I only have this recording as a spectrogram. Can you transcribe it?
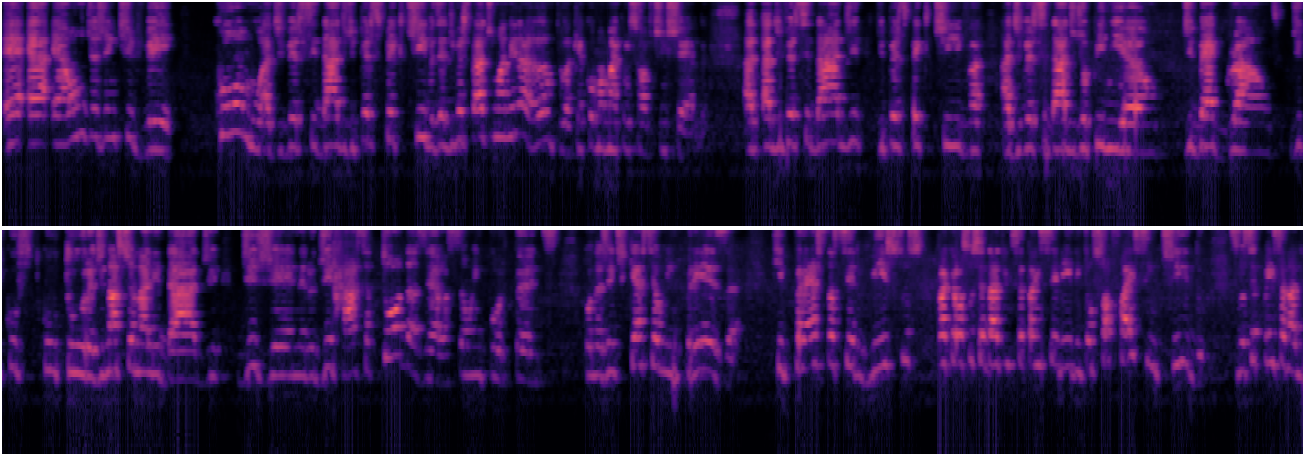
é, é, é onde a gente vê como a diversidade de perspectivas, e a diversidade de maneira ampla, que é como a Microsoft enxerga, a, a diversidade de perspectiva, a diversidade de opinião, de background, de cultura, de nacionalidade, de gênero, de raça, todas elas são importantes quando a gente quer ser uma empresa que presta serviços para aquela sociedade em que você está inserido. Então, só faz sentido se você pensa na,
